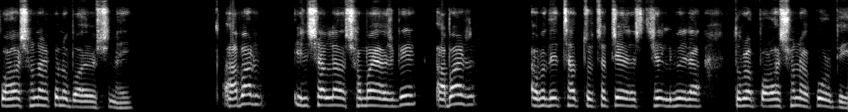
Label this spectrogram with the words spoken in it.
পড়াশোনার কোনো বয়স নেই। আবার ইনশাল্লাহ সময় আসবে, আবার আমাদের ছাত্রছাত্রী ছেলেমেয়েরা তোমরা পড়াশোনা করবে।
